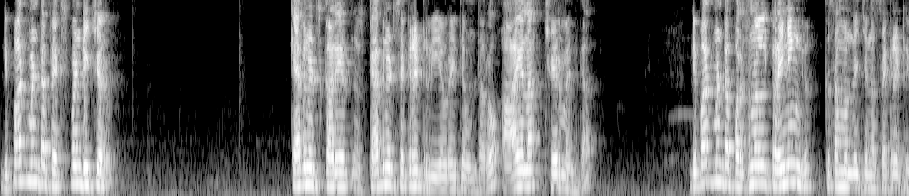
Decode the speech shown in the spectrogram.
డిపార్ట్మెంట్ ఆఫ్ ఎక్స్పెండిచర్ క్యాబినెట్స్ కార్య క్యాబినెట్ సెక్రటరీ ఎవరైతే ఉంటారో ఆయన చైర్మన్గా డిపార్ట్మెంట్ ఆఫ్ పర్సనల్ ట్రైనింగ్కి సంబంధించిన సెక్రటరీ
